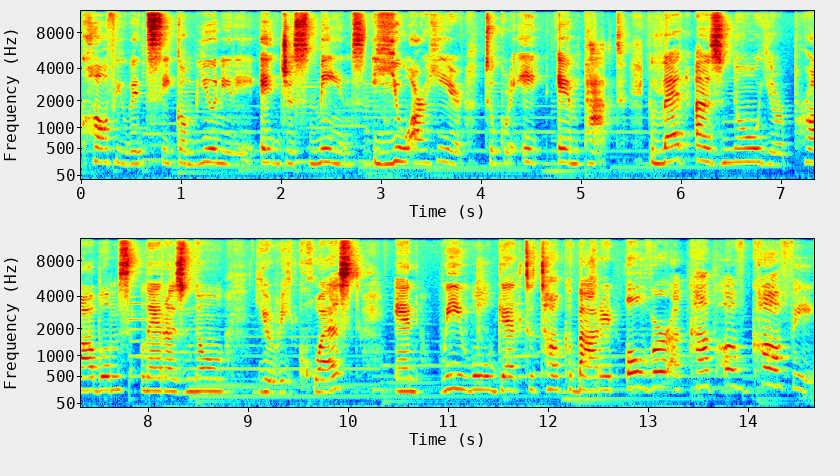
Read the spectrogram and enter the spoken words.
Coffee with C community, it just means you are here to create impact. Let us know your problems. Let us know your request and we will get to talk about it over a cup of coffee.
